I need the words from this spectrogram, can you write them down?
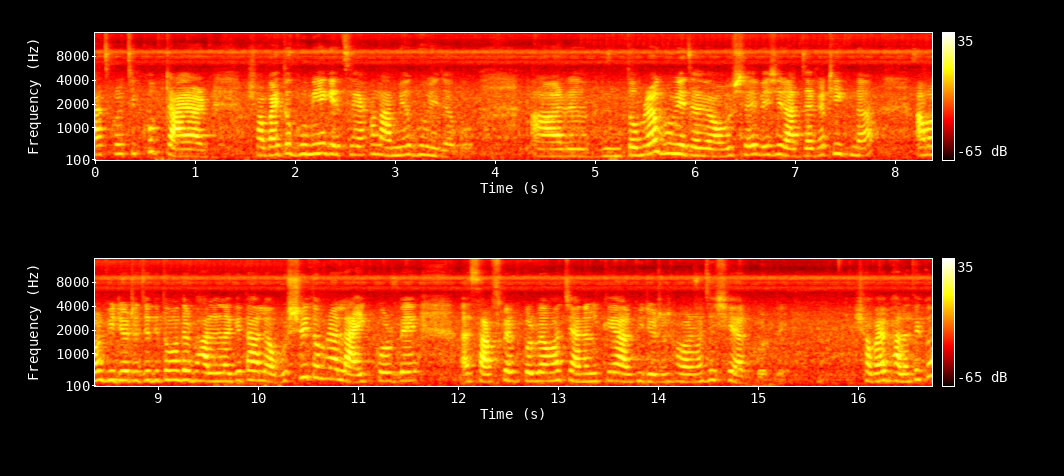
কাজ করেছি, খুব টায়ার্ড সবাই তো ঘুমিয়ে গেছে, এখন আমিও ঘুমিয়ে যাব। আর তোমরাও ঘুমিয়ে যাবে অবশ্যই, বেশি রাত জাগা ঠিক না। আমার ভিডিওটা যদি তোমাদের ভালো লাগে তাহলে অবশ্যই তোমরা লাইক করবে সাবস্ক্রাইব করবে আমার চ্যানেলকে আর ভিডিওটা সবার মাঝে শেয়ার করবে। সবাই ভালো থেকো,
